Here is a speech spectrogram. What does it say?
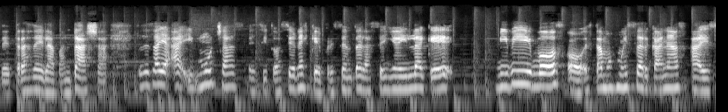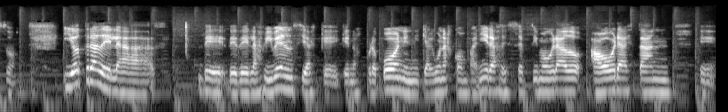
detrás de la pantalla. Entonces hay, hay muchas eh, situaciones que presenta la señora Hilda que vivimos o estamos muy cercanas a eso. Y otra de las de, de- de las vivencias que, que nos proponen y que algunas compañeras de séptimo grado ahora están, eh,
